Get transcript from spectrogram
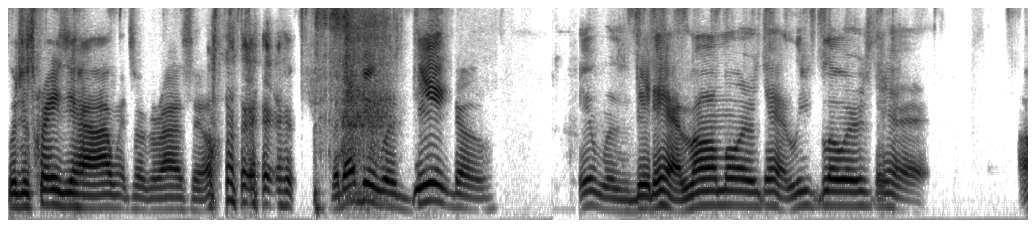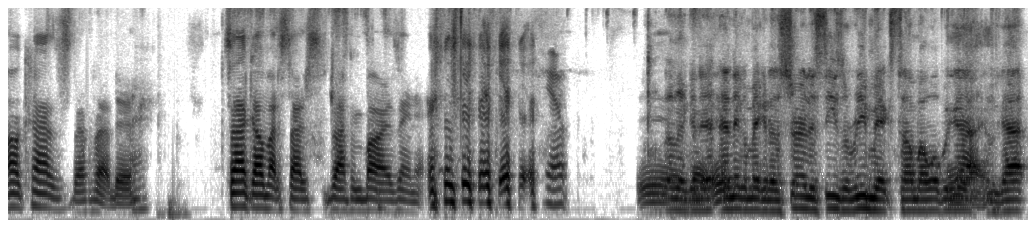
which is crazy how I went to a garage sale. but that bit was big though. It was big. They had lawnmowers, they had leaf blowers, they had all kinds of stuff out there. So like I'm about to start dropping bars, ain't it? Yep. Yeah, That nigga, but that, that nigga making a Shirley Caesar remix talking about what we got. Yeah. We got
